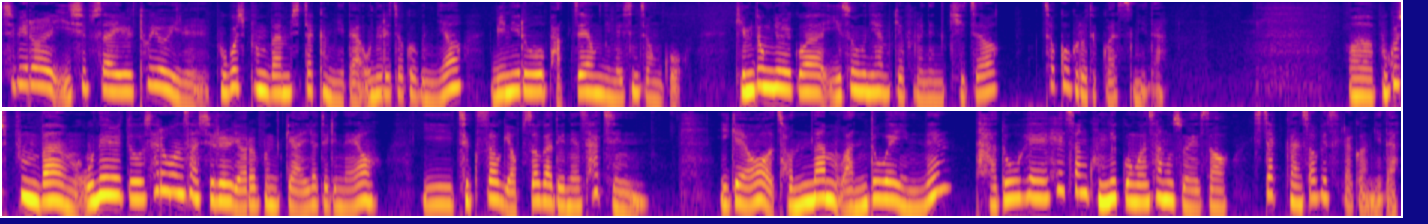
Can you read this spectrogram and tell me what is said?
11월 24일 토요일 보고 싶은 밤 시작합니다. 오늘의 첫 곡은요. 미니로 박재영님의 신청곡 김동률과 이소은이 함께 부르는 기적 첫 곡으로 듣고 왔습니다. 와, 보고 싶은 밤 오늘 또 새로운 사실을 여러분께 알려드리네요. 이 즉석 엽서가 되는 사진 이게요 전남 완도에 있는 다도해 해상국립공원 사무소에서 시작한 서비스라고 합니다.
